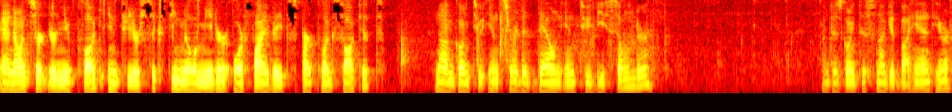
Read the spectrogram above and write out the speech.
And now insert your new plug into your 16 millimeter or 5 8 spark plug socket. Now I'm going to insert it down into the cylinder. I'm just going to snug it by hand here.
